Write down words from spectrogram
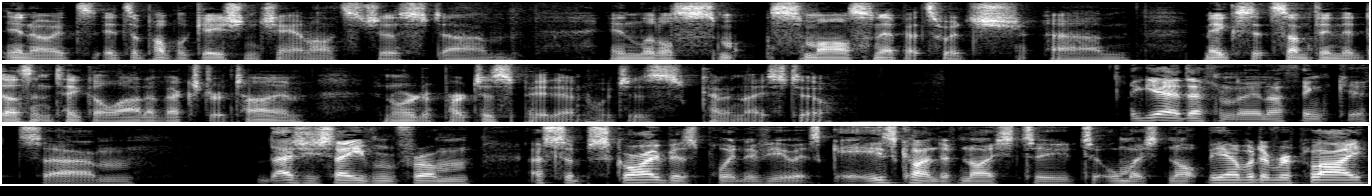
you know it's it's a publication channel. It's just um, in little sm- small snippets, which um, makes it something that doesn't take a lot of extra time in order to participate in, which is kind of nice too. Yeah, definitely, and I think it's um, as you say, even from a subscriber's point of view, it's it is kind of nice to to almost not be able to reply.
